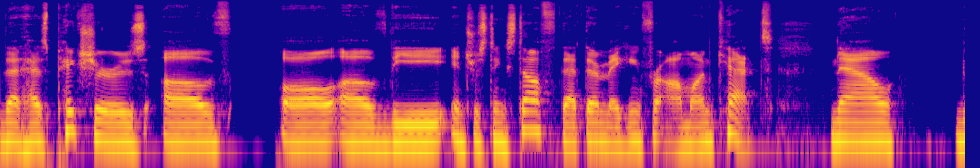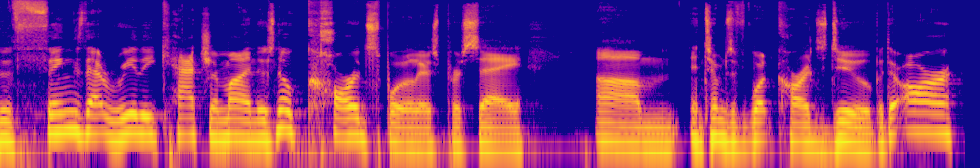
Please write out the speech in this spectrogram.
that has pictures of all of the interesting stuff that they're making for Amonkhet. Now, the things that really catch your mind, there's no card spoilers per se um, in terms of what cards do, but there are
